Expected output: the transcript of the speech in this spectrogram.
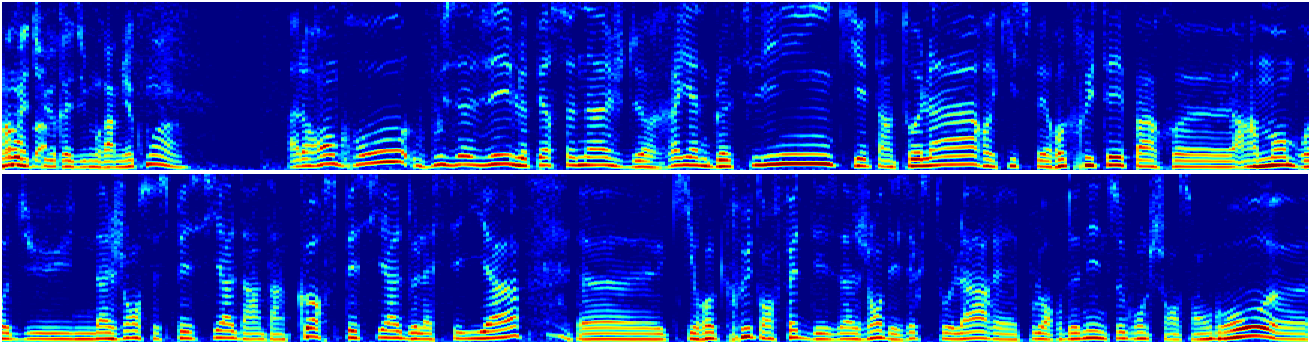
Non, mais bah- tu résumeras mieux que moi. Alors en gros, vous avez le personnage de Ryan Gosling qui est un tolard qui se fait recruter par euh, un membre d'une agence spéciale, d'un corps spécial de la CIA euh, qui recrute en fait des agents, des ex-tolards euh, pour leur donner une seconde chance. En gros, euh,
